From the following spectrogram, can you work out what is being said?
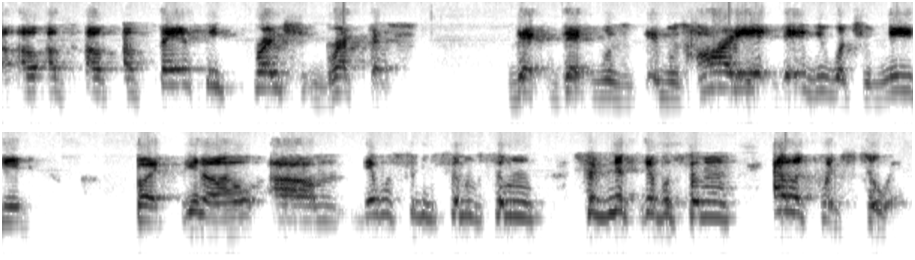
a, a, a, fancy French breakfast that that was it was hearty. It gave you what you needed, but you know um, there was some some some significant there was some eloquence to it.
